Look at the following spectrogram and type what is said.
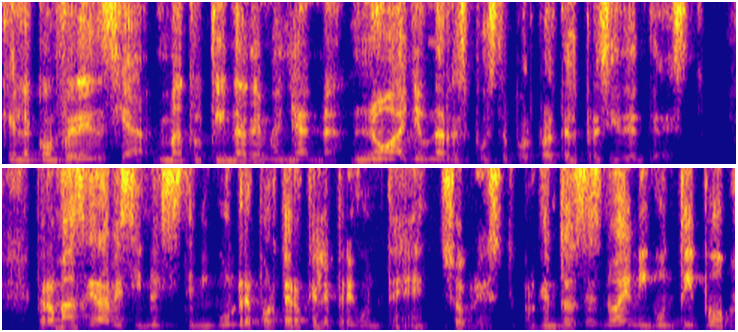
que en la conferencia matutina de mañana no haya una respuesta por parte del presidente a esto. Pero más grave si no existe ningún reportero que le pregunte ¿eh? sobre esto, porque entonces no hay ningún tipo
